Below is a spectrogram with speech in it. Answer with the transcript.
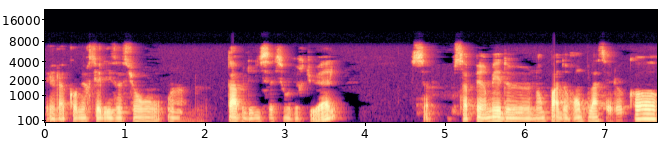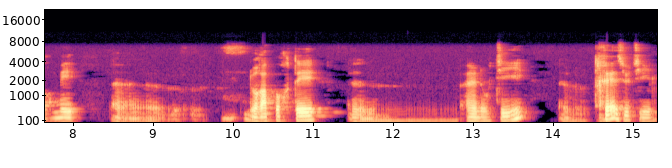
et la commercialisation de tables de dissection virtuelle. Ça, permet de non pas de remplacer le corps, mais euh, de rapporter euh, un outil euh, très utile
